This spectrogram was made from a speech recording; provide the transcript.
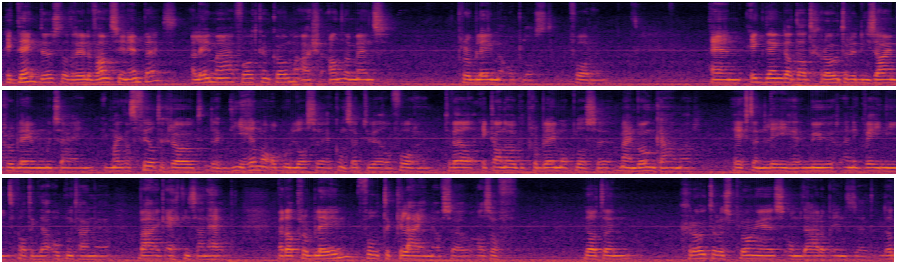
ik denk dus dat relevantie en impact alleen maar voort kan komen als je andere mensen problemen oplost voor hen. En ik denk dat dat grotere designproblemen moet zijn. Ik maak dat veel te groot, dat ik die helemaal op moet lossen conceptueel voor. Terwijl ik kan ook het probleem oplossen, mijn woonkamer heeft een lege muur en ik weet niet wat ik daarop moet hangen waar ik echt iets aan heb. Maar dat probleem voelt te klein of zo, alsof dat een grotere sprong is om daarop in te zetten. Dat,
